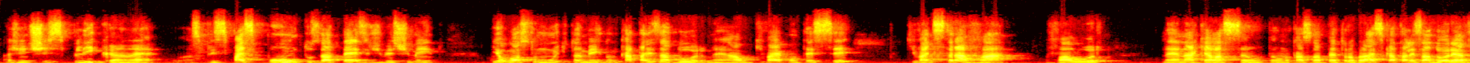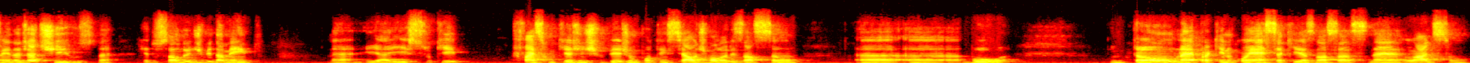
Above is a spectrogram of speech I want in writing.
a gente explica, né, os principais pontos da tese de investimento. E eu gosto muito também de um catalisador, né, algo que vai acontecer, que vai destravar valor né, naquela ação. Então, no caso da Petrobras, catalisador é a venda de ativos, né, redução do endividamento. Né, e é isso que faz com que a gente veja um potencial de valorização uh, uh, boa. Então, né, para quem não conhece aqui as nossas, né, o Alisson,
